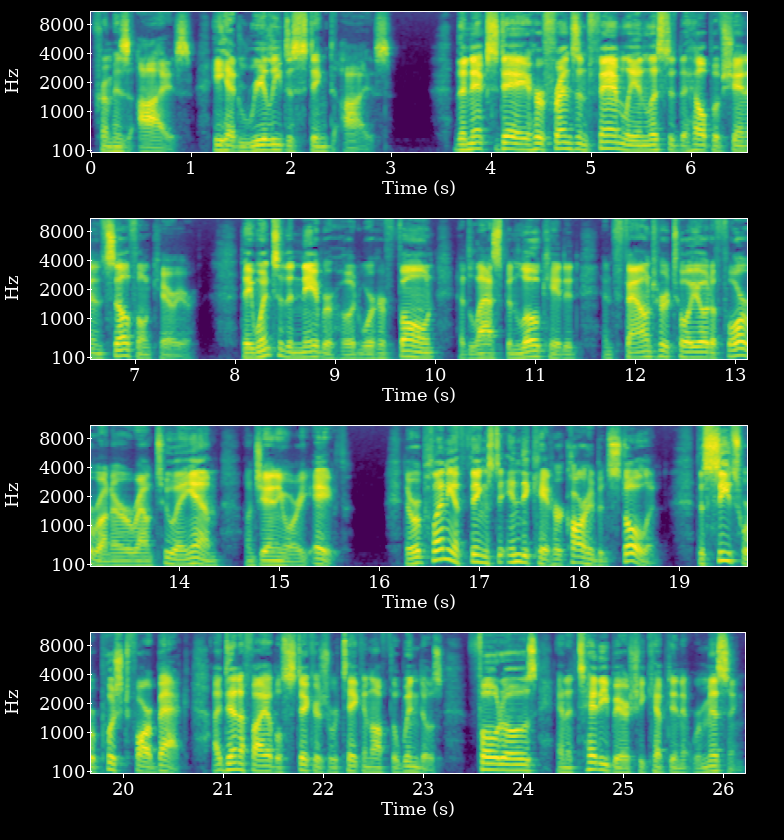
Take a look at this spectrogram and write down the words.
from his eyes. He had really distinct eyes. The next day, her friends and family enlisted the help of Channon's cell phone carrier. They went to the neighborhood where her phone had last been located and found her Toyota 4Runner around 2 a.m. on January 8th. There were plenty of things to indicate her car had been stolen. The seats were pushed far back. Identifiable stickers were taken off the windows. Photos and a teddy bear she kept in it were missing.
